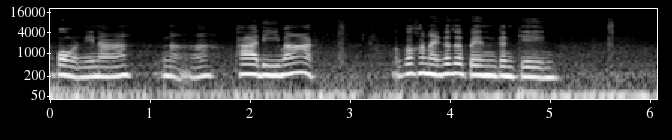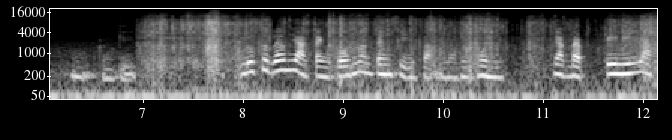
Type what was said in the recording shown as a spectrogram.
กระโปรงแบบนี้นะ หนาผ้าดีมาก แล้วก็ข้างในก็จะเป็นกางเกงกางเกงรู้สึกเริ่มอยากแต่งตัวที่มันเป็นสีสันนะทุกคน อยากแบบปีนี้อยาก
